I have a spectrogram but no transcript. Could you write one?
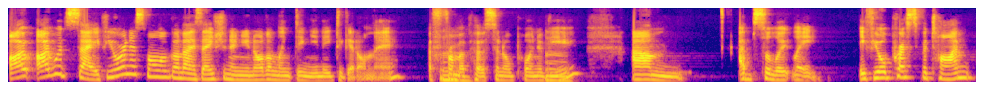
I, I would say if you're in a small organization and you're not on LinkedIn, you need to get on there from mm. a personal point of mm. view. Um, absolutely. If you're pressed for time,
